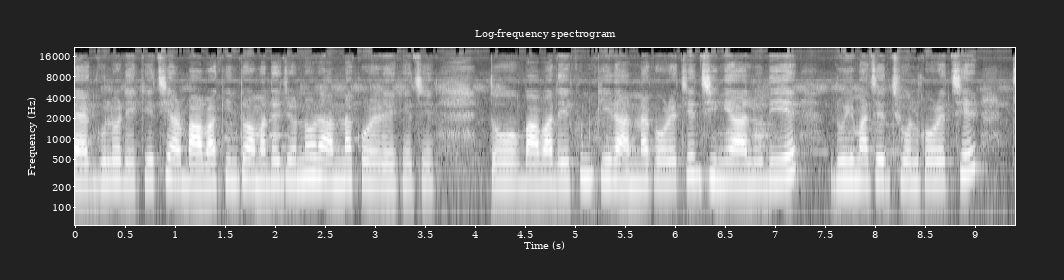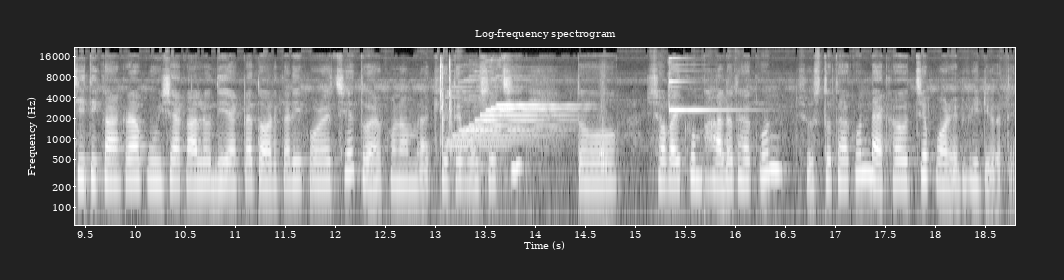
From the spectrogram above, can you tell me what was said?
ব্যাগগুলো রেখেছি। আর বাবা কিন্তু আমাদের জন্য রান্না করে রেখেছে। তো বাবা দেখুন কি রান্না করেছে। ঝিঙে আলু দিয়ে রুই মাছের ঝোল করেছে চিটি কাঁকড়া, পুঁই শাক, আলু দিয়ে একটা তরকারি করেছে, তো এখন আমরা খেতে বসেছি। তো সবাই খুব ভালো থাকুন, সুস্থ থাকুন, দেখা হচ্ছে পরের ভিডিওতে।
